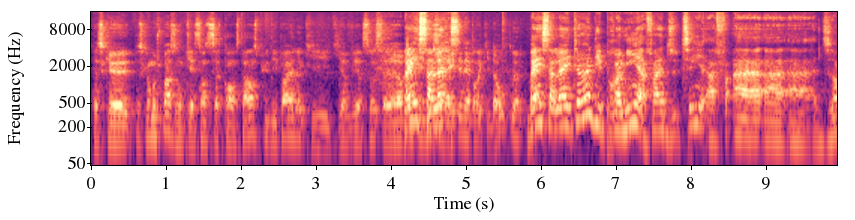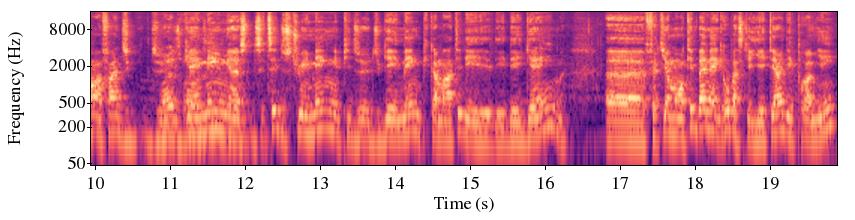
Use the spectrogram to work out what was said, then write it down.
Parce que, parce que moi je pense que c'est une question de circonstance, puis des pères là, qui, qui revient ça, ça aurait Ben, ça l'a- été n'importe qui d'autre. là. Ben, ça a été un des premiers à faire du, tu sais, à, fa- à, à- à- disons, à faire du, du Ouais, du gaming, vendredi. euh, du, tu sais, du streaming, puis du, du gaming, puis commenter des, des, des games. Euh, fait qu'il a monté ben ben gros parce qu'il a été un des premiers.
